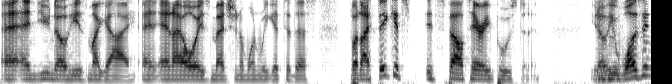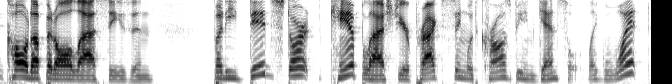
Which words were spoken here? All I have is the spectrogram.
and, and, you know he's my guy, and, and I always mention him when we get to this, but I think it's it's Valtteri Puustinen. You know, mm-hmm. he wasn't called up at all last season, but he did start camp last year practicing with Crosby and Guentzel. Like, what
